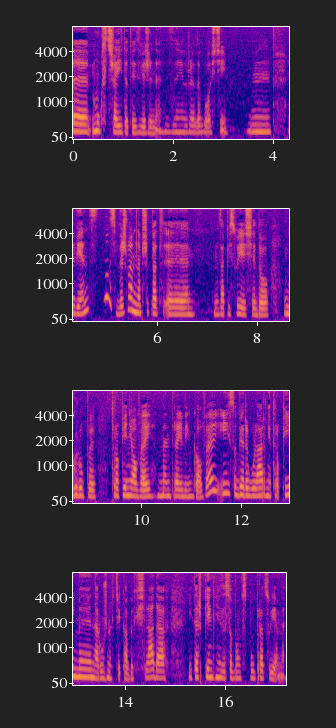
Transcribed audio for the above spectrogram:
e, mógł strzelić do tej zwierzyny z niedużej odległości. Mm, więc no, z wyżłem na przykład zapisuje się do grupy tropieniowej, mentrailingowej i sobie regularnie tropimy na różnych ciekawych śladach i też pięknie ze sobą współpracujemy.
